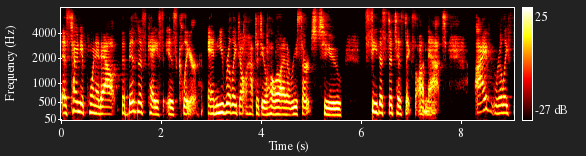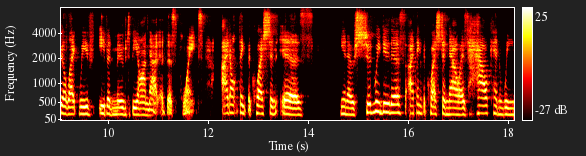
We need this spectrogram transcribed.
as Tonya pointed out, the business case is clear, and you really don't have to do a whole lot of research to see the statistics on that. I really feel like we've even moved beyond that at this point. I don't think the question is, you know, should we do this? I think the question now is, how can we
